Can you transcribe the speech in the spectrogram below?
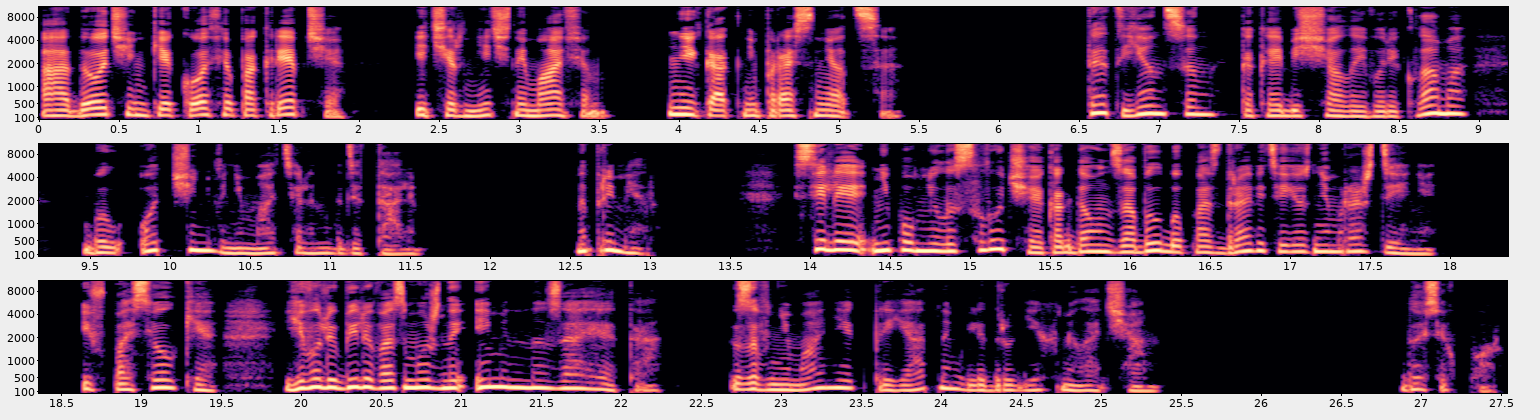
а доченьке кофе покрепче и черничный маффин. Никак не проснется. Тед Йенсен, как и обещала его реклама, был очень внимателен к деталям. Например, Силия не помнила случая, когда он забыл бы поздравить ее с днем рождения. И в поселке его любили, возможно, именно за это, за внимание к приятным для других мелочам до сих пор.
